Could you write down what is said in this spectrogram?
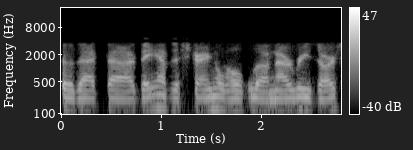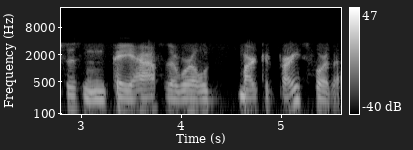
so that uh, they have the stranglehold on our resources and pay half of the world market price for them.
